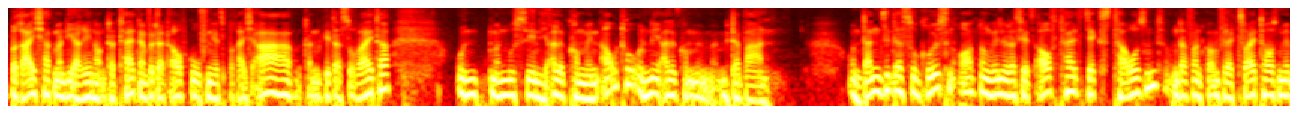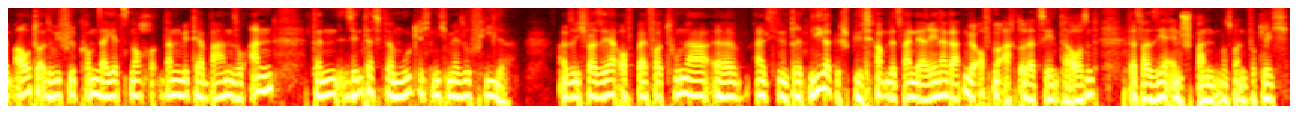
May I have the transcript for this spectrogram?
Bereich hat man die Arena unterteilt, dann wird halt aufgerufen, jetzt Bereich A, dann geht das so weiter. Und man muss sehen, nicht alle kommen in Auto und nicht alle kommen mit der Bahn. Und dann sind das so Größenordnungen, wenn du das jetzt aufteilst, 6000 und davon kommen vielleicht 2000 mit dem Auto, also wie viel kommen da jetzt noch dann mit der Bahn so an, dann sind das vermutlich nicht mehr so viele. Also ich war sehr oft bei Fortuna, äh, als die in der dritten Liga gespielt haben, das war in der Arena, da hatten wir oft nur acht oder zehntausend. Das war sehr entspannt, muss man wirklich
